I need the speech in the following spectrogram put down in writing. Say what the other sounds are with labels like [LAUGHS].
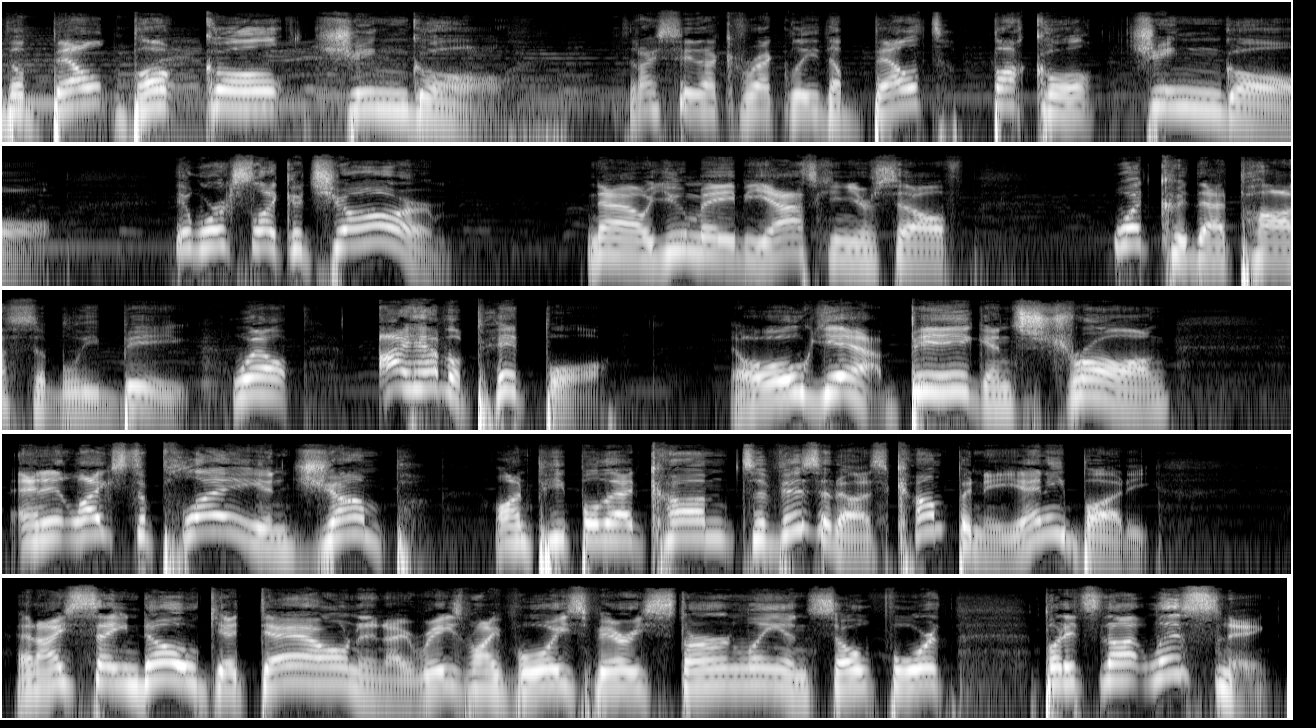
The belt buckle jingle. Did I say that correctly? The belt buckle jingle. It works like a charm. Now, you may be asking yourself, what could that possibly be? Well, I have a pit bull. Oh, yeah, big and strong. And it likes to play and jump on people that come to visit us, company, anybody. And I say, no, get down. And I raise my voice very sternly and so forth. But it's not listening.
